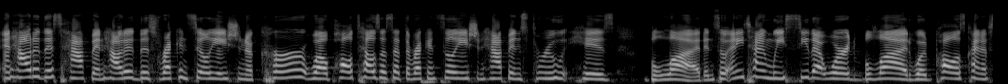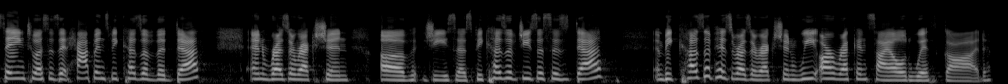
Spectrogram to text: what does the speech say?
And how did this happen? How did this reconciliation occur? Well, Paul tells us that the reconciliation happens through his blood. And so, anytime we see that word blood, what Paul is kind of saying to us is it happens because of the death and resurrection of Jesus. Because of Jesus' death and because of his resurrection, we are reconciled with God.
